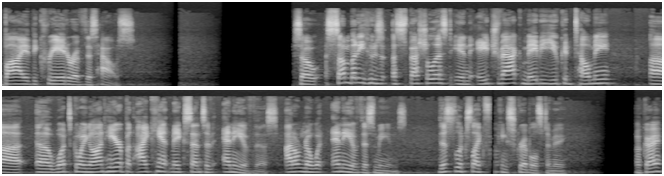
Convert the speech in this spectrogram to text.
by the creator of this house. So somebody who's a specialist in HVAC, maybe you could tell me uh, uh, what's going on here, but I can't make sense of any of this. I don't know what any of this means. This looks like fucking scribbles to me. Okay?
